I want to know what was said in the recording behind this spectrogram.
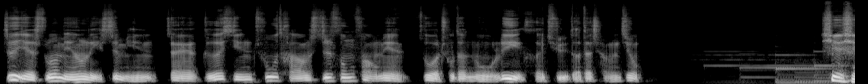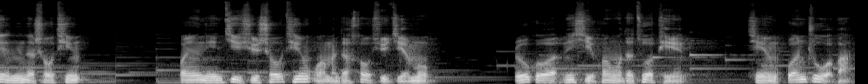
这也说明李世民在革新初唐诗风方面做出的努力和取得的成就。谢谢您的收听，欢迎您继续收听我们的后续节目。如果你喜欢我的作品，请关注我吧。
